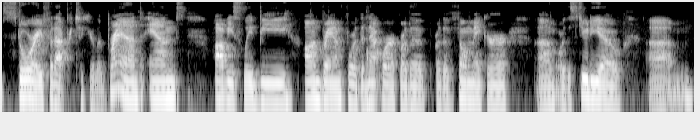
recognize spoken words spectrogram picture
story for that particular brand and obviously be on brand for the network or the or the filmmaker um, or the studio um,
